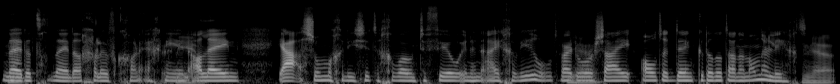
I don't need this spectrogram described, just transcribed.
Nee, hm. dat, nee daar geloof ik gewoon echt, niet in. Alleen, ja, sommigen die zitten gewoon te veel in hun eigen wereld. Waardoor zij altijd denken dat het aan een ander ligt. Ja.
